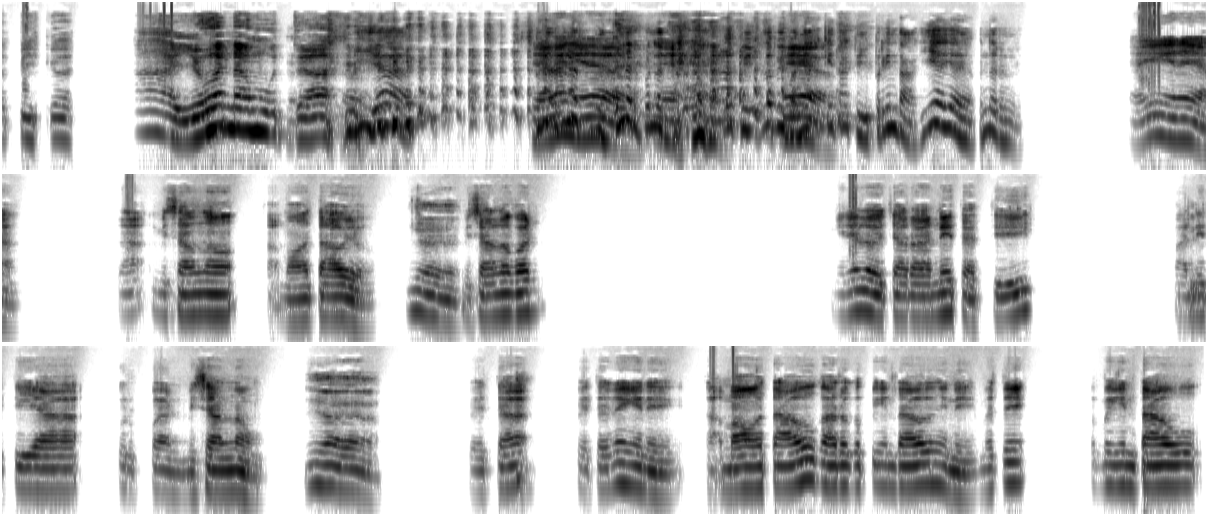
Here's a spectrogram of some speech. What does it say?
Lebih ke, ayo anak muda. iya. Sekarang ya. Bener bener lebih lebih Iya. banyak kita diperintah. Iya iya iya, bener. Ya ini ya nah, misalnya gak mau tahu ya Iya, iya. misalnya kan ini loh carane tadi panitia kurban misalnya iya iya. Beda bedanya gini gak mau tahu karo kepingin tahu ini mesti kepingin tahu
